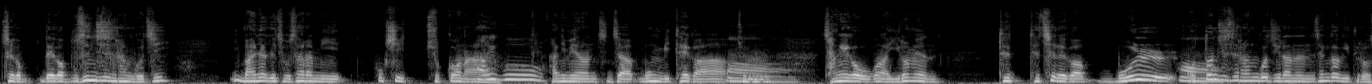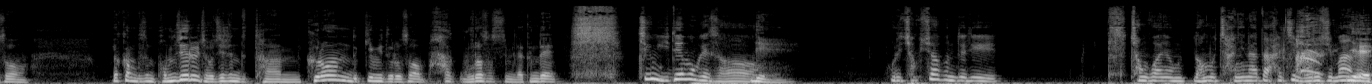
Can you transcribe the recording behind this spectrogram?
제가 내가 무슨 짓을 한 거지? 만약에 저 사람이 혹시 죽거나 아이고. 아니면 진짜 목 밑에가 어. 좀 장애가 오거나 이러면 대, 체 내가 뭘 어. 떤 짓을 한 거지라는 생각이 들어서 약간 무슨 범죄를 저지른 듯한 그런 느낌이 들어서 막 울었었습니다. 근데 지금 이 대목에서 네. 우리 청취자분들이 정관영 너무 잔인하다 할지 모르지만 예.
